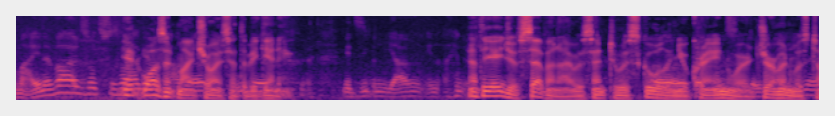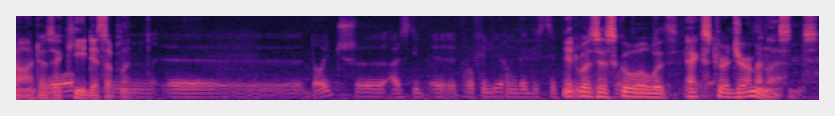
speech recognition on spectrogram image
meine Wahl sozusagen. It wasn't my choice at the beginning. At the age of seven, I was sent to a school in Ukraine where German was taught as a key discipline. It was a school with extra German lessons.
